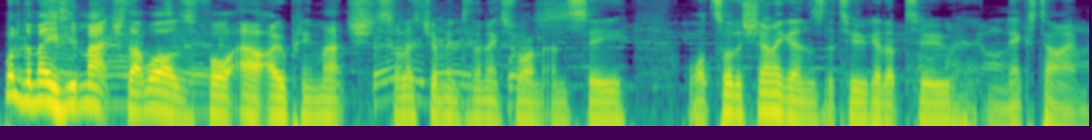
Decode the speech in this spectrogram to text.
what an amazing match that was for our opening match. So let's jump into the next one and see what sort of shenanigans the two get up to next time.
